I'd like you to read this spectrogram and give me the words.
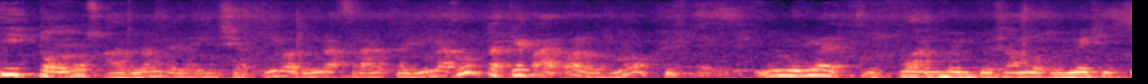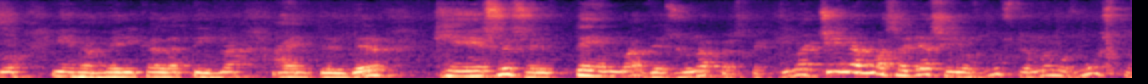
y todos hablan de la iniciativa de una franja y una ruta, qué bárbaros, ¿no? Uno diría, cuando empezamos en México y en América Latina a entender que ese es el tema desde una perspectiva china, más allá si nos gusta o no nos gusta,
